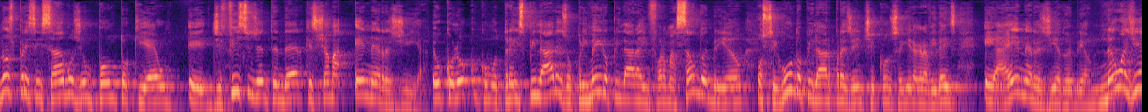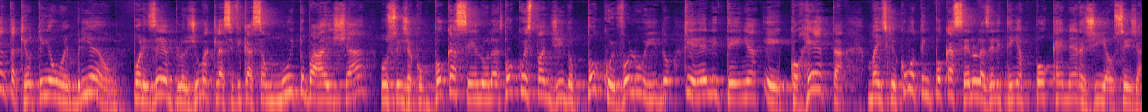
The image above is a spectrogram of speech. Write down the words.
nós precisamos de um ponto que é, um, é difícil de entender, que se chama energia. Eu coloco como três pilares: o primeiro pilar, a informação do embrião, o segundo pilar para a gente conseguir a gravidez é a energia do embrião. Não adianta que eu tenha um embrião, por exemplo, de uma classificação muito baixa, ou seja, com poucas células, pouco expandido, pouco evoluído, que ele tenha é, correta, mas que como tem poucas células, ele tenha pouca energia, ou seja,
